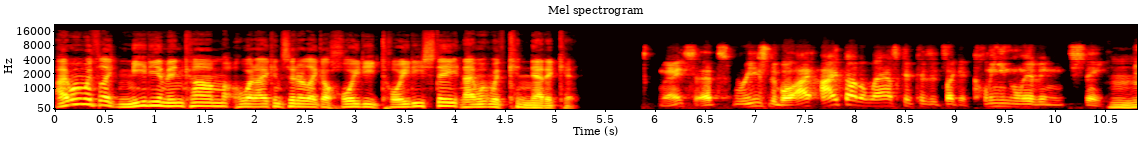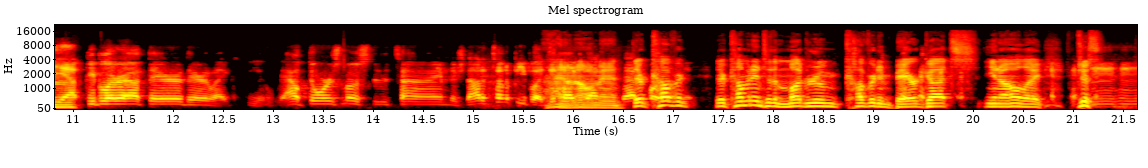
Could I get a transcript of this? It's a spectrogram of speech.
I went with like medium income, what I consider like a hoity toity state, and I went with Connecticut. Nice, that's reasonable. I I thought Alaska because it's like a clean living state. Mhm. Yeah. People are out there. They're like you know, outdoors most of the time. There's not a ton of people. I, did I don't like know, that- man. that They're covered. They're coming into the mudroom covered in bear guts, you know, like just hmm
